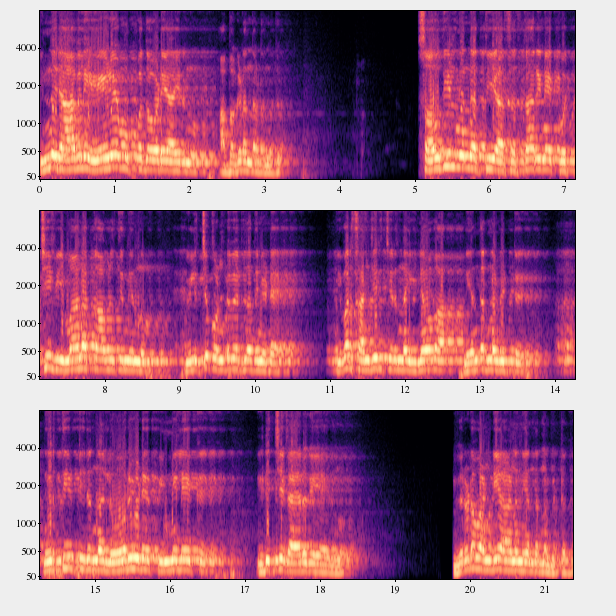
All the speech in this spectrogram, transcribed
ഇന്ന് രാവിലെ ഏഴ് മുപ്പതോടെയായിരുന്നു അപകടം നടന്നത്. സൗദിയിൽ നിന്നെത്തിയ സത്താറിനെ കൊച്ചി വിമാനത്താവളത്തിൽ നിന്നും വിളിച്ചു കൊണ്ടുവരുന്നതിനിടെ ഇവർ സഞ്ചരിച്ചിരുന്ന ഇനോവ നിയന്ത്രണം വിട്ട് നിർത്തിയിട്ടിരുന്ന ലോറിയുടെ പിന്നിലേക്ക് ഇടിച്ചു കയറുകയായിരുന്നു. ഇവരുടെ വണ്ടിയാണ് നിയന്ത്രണം വിട്ടത്.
